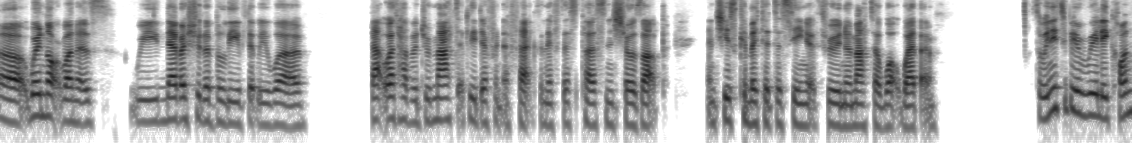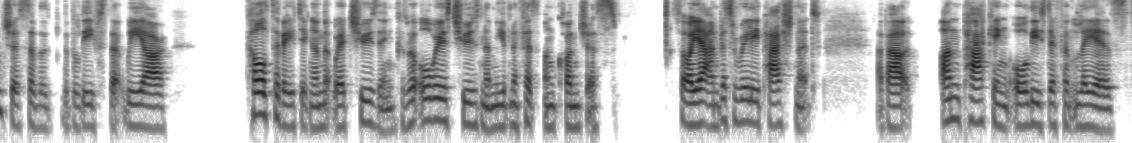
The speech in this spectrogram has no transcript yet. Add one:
Uh, we're not runners. We never should have believed that we were. That would have a dramatically different effect than if this person shows up and she's committed to seeing it through no matter what weather. So we need to be really conscious of the, the beliefs that we are cultivating and that we're choosing because we're always choosing them, even if it's unconscious. So, yeah, I'm just really passionate about unpacking all these different layers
